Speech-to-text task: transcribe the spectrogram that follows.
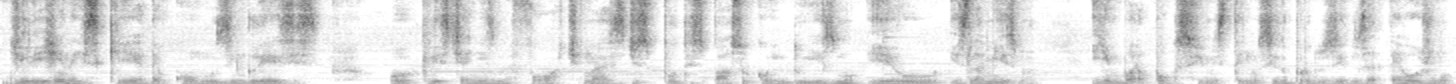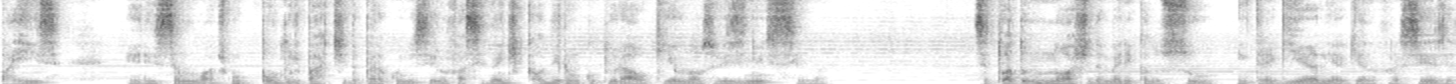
Dirigem na esquerda como os ingleses. O cristianismo é forte, mas disputa espaço com o hinduísmo e o islamismo. E embora poucos filmes tenham sido produzidos até hoje no país, eles são um ótimo ponto de partida para conhecer o fascinante caldeirão cultural que é o nosso vizinho de cima. Situado no norte da América do Sul, entre a Guiana e a Guiana Francesa,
